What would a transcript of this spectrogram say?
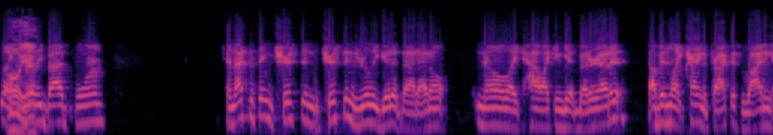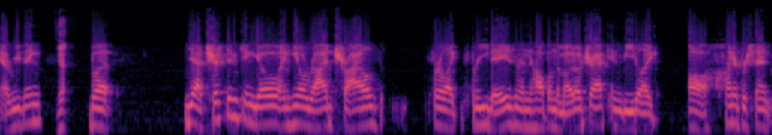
like Oh, yeah. really bad form. And that's the thing, Tristan. Tristan's really good at that. I don't know like how I can get better at it. I've been like trying to practice riding everything, Yeah. but yeah, Tristan can go and he'll ride trials for like three days and then hop on the moto track and be like a hundred percent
